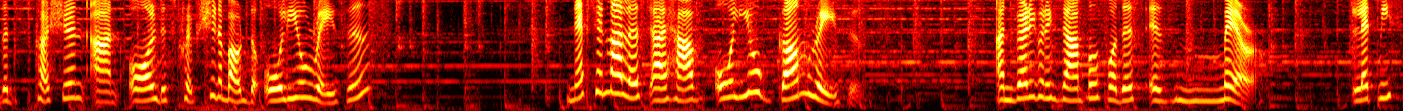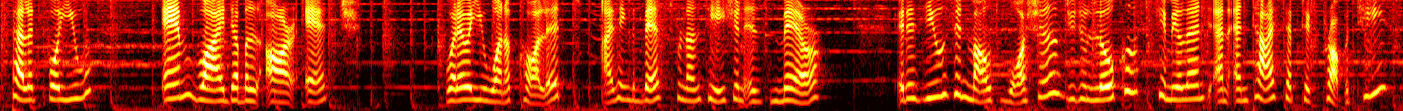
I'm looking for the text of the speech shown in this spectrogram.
the discussion and all description about the oleo resins. Next in my list I have oleo gum resins. And very good example for this is myrrh. Let me spell it for you M Y R R H, whatever you want to call it. I think the best pronunciation is myrrh. It is used in mouthwashes due to local stimulant and antiseptic properties.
